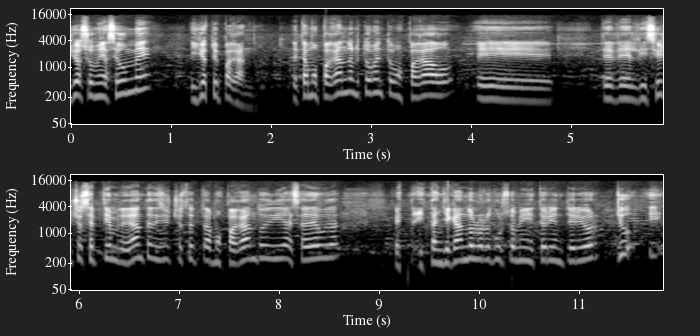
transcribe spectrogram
yo asumí hace un mes y yo estoy pagando. Estamos pagando en este momento, hemos pagado eh, desde el 18 de septiembre, de antes del 18 de septiembre, estamos pagando hoy día esa deuda. Están llegando los recursos del Ministerio Interior. Yo, eh,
